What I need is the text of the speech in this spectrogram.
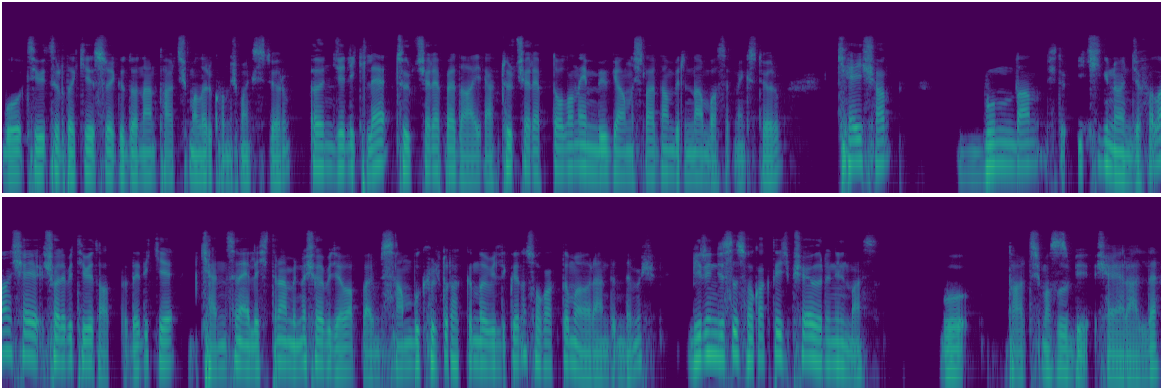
bu Twitter'daki sürekli dönen tartışmaları konuşmak istiyorum. Öncelikle Türkçe rap'e dair, yani Türkçe rap'te olan en büyük yanlışlardan birinden bahsetmek istiyorum. Keyshan bundan işte iki gün önce falan şey şöyle bir tweet attı. Dedi ki kendisini eleştiren birine şöyle bir cevap vermiş. Sen bu kültür hakkında bildiklerini sokakta mı öğrendin demiş. Birincisi sokakta hiçbir şey öğrenilmez. Bu tartışmasız bir şey herhalde.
